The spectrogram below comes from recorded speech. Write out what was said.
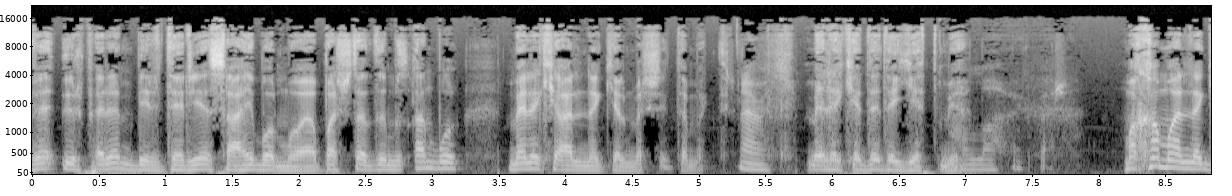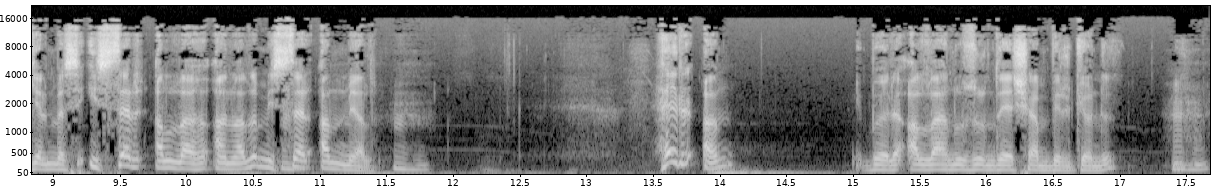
ve ürperen bir deriye sahip olmaya başladığımız an bu meleke haline gelmesi demektir. Evet. Melekede de yetmiyor. Allah ekber. Makam haline gelmesi ister Allah'ı analım ister Hı. anmayalım. Hı hı. Her an böyle Allah'ın huzurunda yaşayan bir gönül, hı hı.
